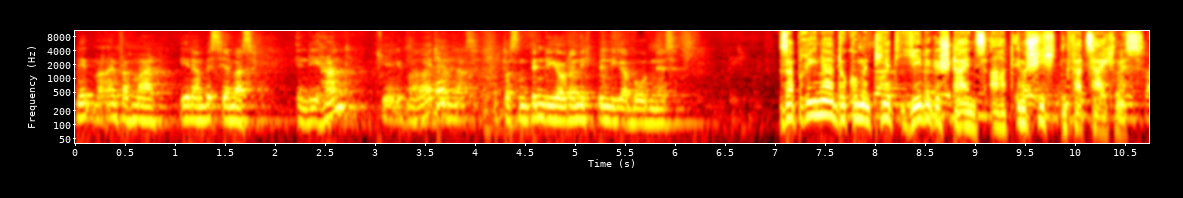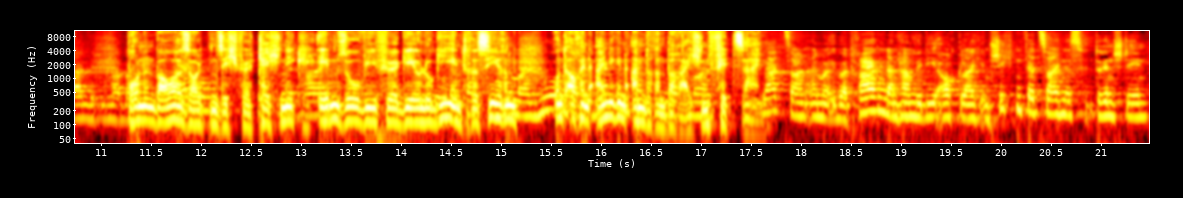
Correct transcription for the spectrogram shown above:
nehmt mal einfach mal jeder ein bisschen was in die Hand. Hier geht mal weiter, ob das ein bindiger oder nicht bindiger Boden ist. Sabrina dokumentiert jede Gesteinsart im Schichtenverzeichnis. Brunnenbauer sollten sich für Technik ebenso wie für Geologie interessieren und auch in einigen anderen Bereichen fit sein. Schlagzahlen einmal übertragen, dann haben wir die auch gleich im Schichtenverzeichnis drinstehen.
